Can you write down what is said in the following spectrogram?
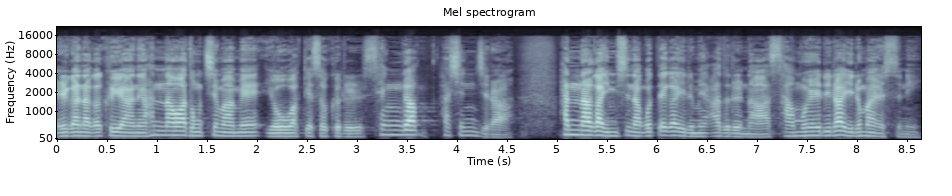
엘가나가 그의 아내 한나와 동침함에 여호와께서 그를 생각하신지라. 한나가 임신하고 때가 이름에 아들을 낳아 사무엘이라 이름하였으니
